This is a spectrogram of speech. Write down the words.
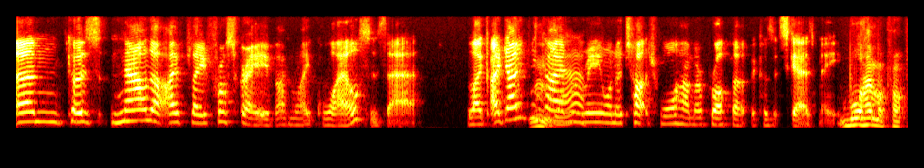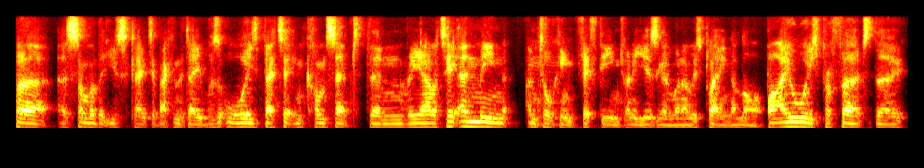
Um because now that I've played Frostgrave, I'm like, what else is there? Like, I don't think Mm. I Yeah. ever really want to touch Warhammer proper because it scares me. Warhammer proper, as someone that used to collect it back in the day, was always better in concept than reality. I mean, I'm talking 15, 20 years ago when I was playing a lot, but I always preferred the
